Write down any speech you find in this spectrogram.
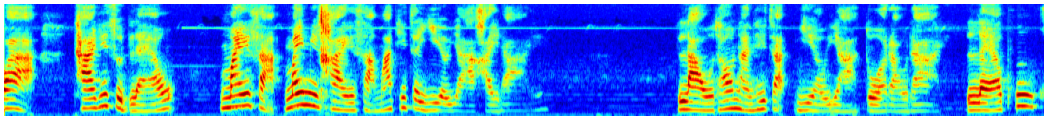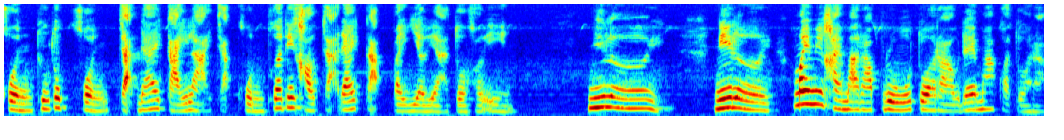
ว่าท้ายที่สุดแล้ว ไม่สาไม่มีใครสามารถที่จะเยียวยาใครได้ เราเท่านั้นที่จะเยียวยาตัวเราได้ แล้วผู้คนทุกๆ คนจะได้ไกด์ไลน์จากคุณเพื่อที่เขาจะได้กลับไปเยียวยาตัวเขาเอง นี่เลย นี่เลย ไม่มีใครมารับรู้ตัวเราได้มากกว่าตัวเรา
